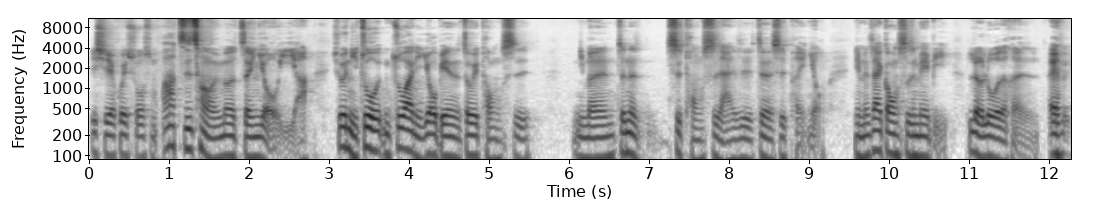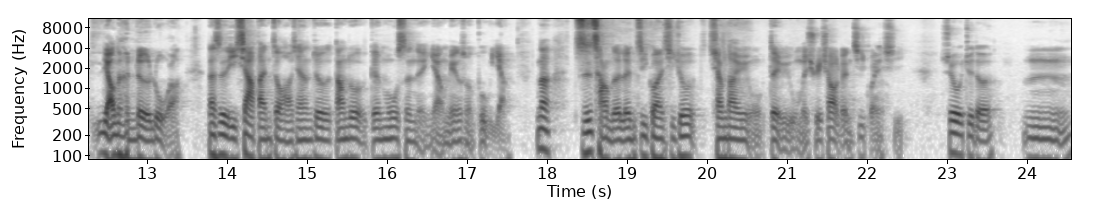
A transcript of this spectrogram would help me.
一些会说什么啊，职场有没有真友谊啊？就是你坐你坐在你右边的这位同事，你们真的是同事还是真的是朋友？你们在公司 maybe 热络的很，哎、聊得很热络啊，但是一下班之后好像就当做跟陌生人一样，没有什么不一样。那职场的人际关系就相当于等于我们学校人际关系，所以我觉得，嗯，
